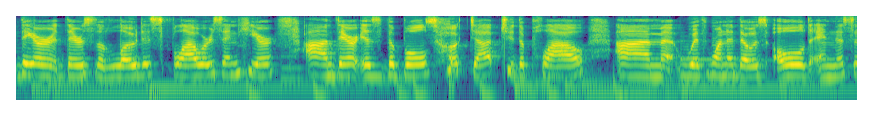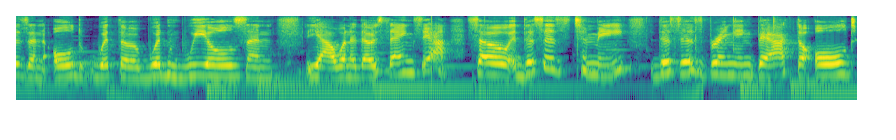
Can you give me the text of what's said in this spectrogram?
There, there's the lotus flowers in here. Um, there is the bulls hooked up to the plow um, with one of those old, and this is an old with the wooden wheels and yeah, one of those things. Yeah. So this is to me this is bringing back the old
